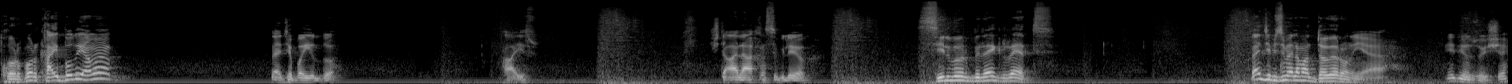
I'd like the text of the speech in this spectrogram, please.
Torpor kayboluyor ama bence bayıldı o. Hayır. İşte alakası bile yok. Silver Break Red. Bence bizim eleman döver onu ya. Ne diyorsunuz o işe?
